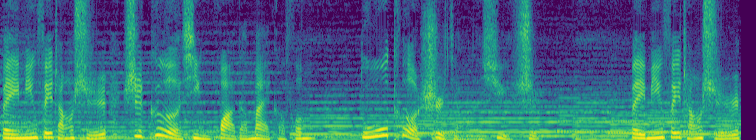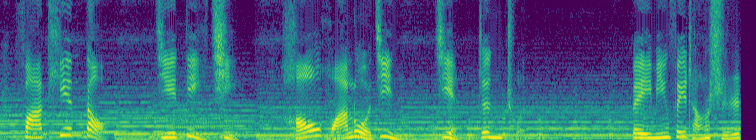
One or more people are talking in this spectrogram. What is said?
北冥非常时是个性化的麦克风，独特视角的叙事。北冥非常时发天道，接地气，豪华落尽，见真纯。北冥非常时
